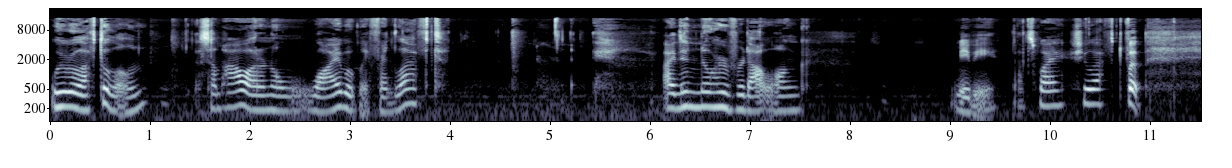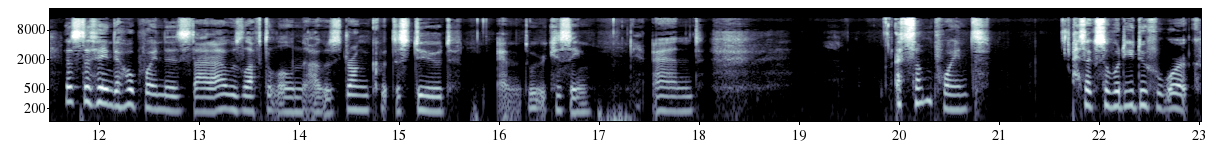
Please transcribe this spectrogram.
we were left alone. Somehow, I don't know why, but my friend left. I didn't know her for that long. Maybe that's why she left. But that's the thing. The whole point is that I was left alone. I was drunk with this dude, and we were kissing. And at some point, I was like, "So what do you do for work?"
